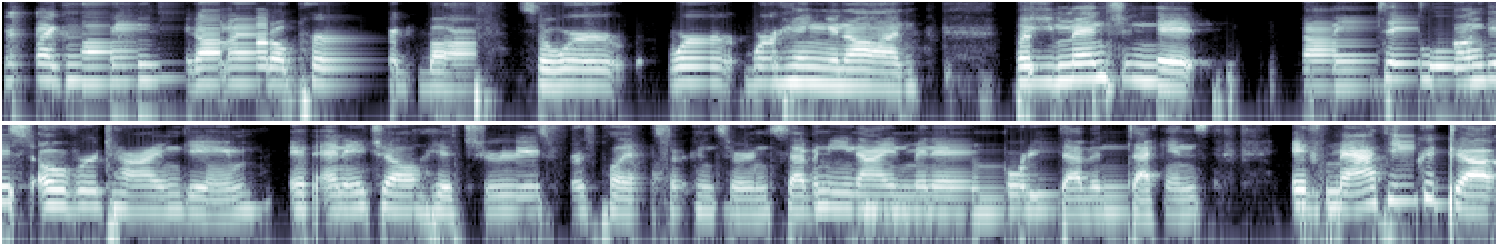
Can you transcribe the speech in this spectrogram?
I got my coffee. I got my little perfect bar. So we're we're we're hanging on. But you mentioned it. Um, it's the longest overtime game in NHL history as far as playoffs are concerned. 79 minutes and 47 seconds. If Matthew Tkachuk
